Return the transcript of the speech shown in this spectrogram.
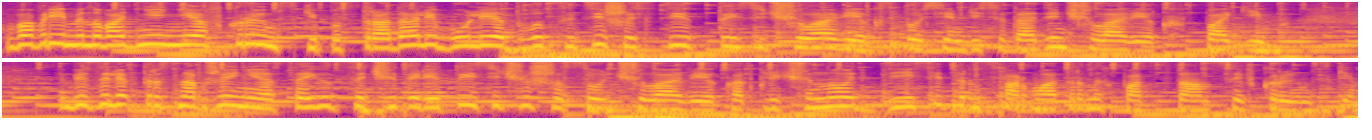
Во время наводнения в Крымске пострадали более 26 тысяч человек, 171 человек погиб. Без электроснабжения остаются 4600 человек. Отключено 10 трансформаторных подстанций в Крымске.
